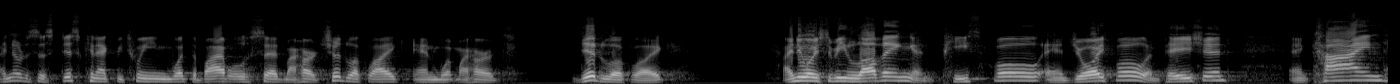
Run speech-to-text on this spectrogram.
I noticed this disconnect between what the Bible said my heart should look like and what my heart did look like. I knew I was to be loving and peaceful and joyful and patient and kind,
